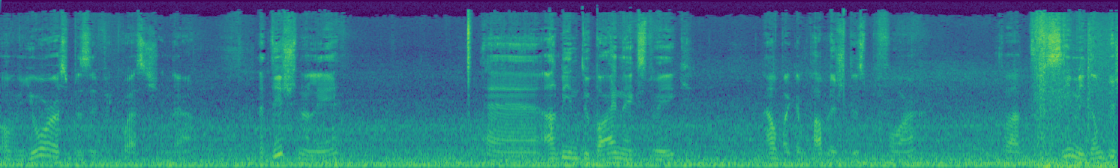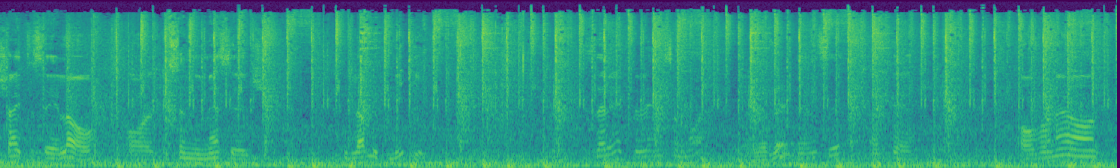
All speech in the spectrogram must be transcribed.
of your specific question there. Additionally, uh, I'll be in Dubai next week. I hope I can publish this before. But see me, don't be shy to say hello or to send me a message. It'd lovely to meet you. Is that it? Do we have some more? That's it. That's it? Okay. Over and out.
